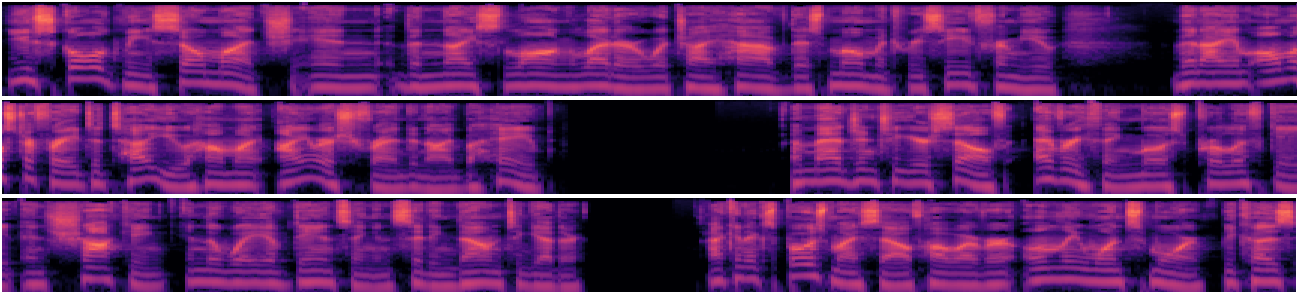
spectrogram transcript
You scold me so much in the nice long letter which I have this moment received from you that I am almost afraid to tell you how my Irish friend and I behaved. Imagine to yourself everything most profligate and shocking in the way of dancing and sitting down together. I can expose myself, however, only once more, because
